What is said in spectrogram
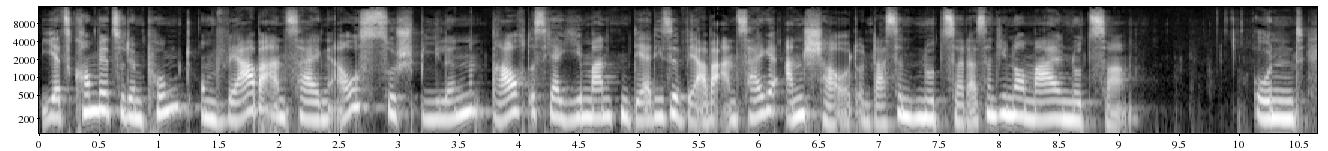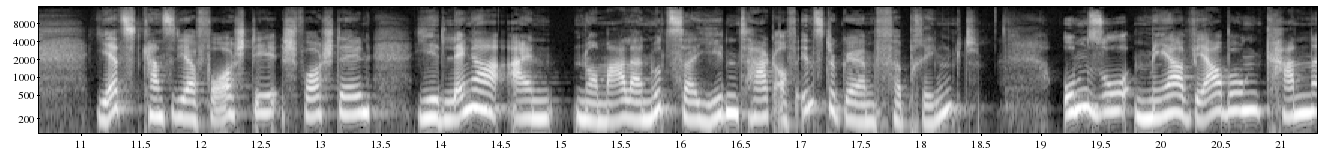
jetzt kommen wir zu dem Punkt, um Werbeanzeigen auszuspielen, braucht es ja jemanden, der diese Werbeanzeige anschaut. Und das sind Nutzer, das sind die normalen Nutzer. Und jetzt kannst du dir ja vorstellen, je länger ein normaler Nutzer jeden Tag auf Instagram verbringt, umso mehr Werbung kann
